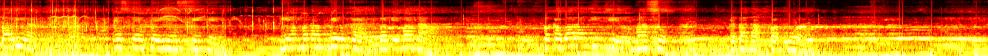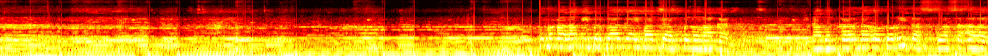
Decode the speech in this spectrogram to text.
tarian STPIS ini yang menampilkan bagaimana pekabaran Injil masuk ke tanah Papua. Mengalami berbagai macam penolakan. Namun karena otoritas kuasa Allah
